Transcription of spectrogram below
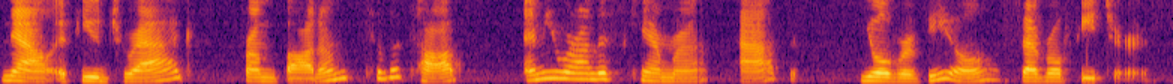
Now, if you drag from bottom to the top anywhere on this camera app, you'll reveal several features.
